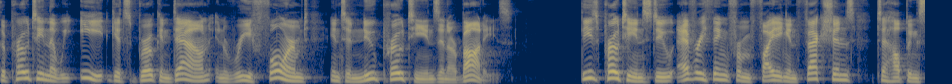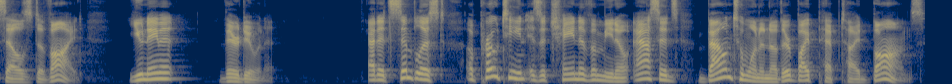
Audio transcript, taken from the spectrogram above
the protein that we eat gets broken down and reformed into new proteins in our bodies. These proteins do everything from fighting infections to helping cells divide. You name it, they're doing it. At its simplest, a protein is a chain of amino acids bound to one another by peptide bonds,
